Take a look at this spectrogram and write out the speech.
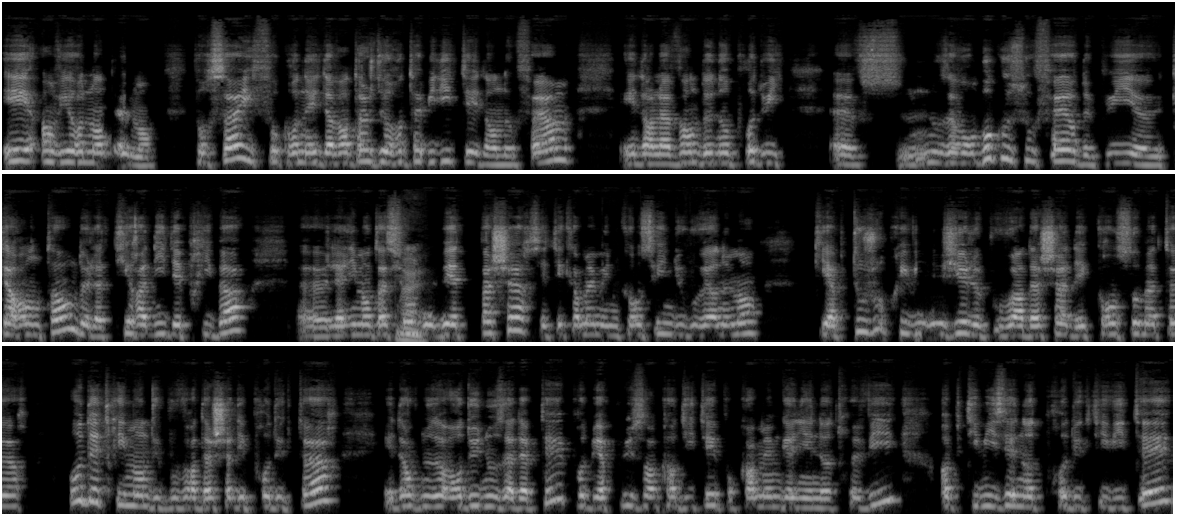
et environnementalement. Pour ça, il faut qu'on ait davantage de rentabilité dans nos fermes et dans la vente de nos produits. Euh, nous avons beaucoup souffert depuis 40 ans de la tyrannie des prix bas. L'alimentation devait être pas chère, c'était quand même une consigne du gouvernement qui a toujours privilégié le pouvoir d'achat des consommateurs au détriment du pouvoir d'achat des producteurs. Et donc, nous avons dû nous adapter, produire plus en quantité pour quand même gagner notre vie, optimiser notre productivité,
